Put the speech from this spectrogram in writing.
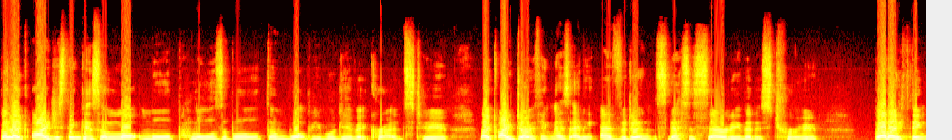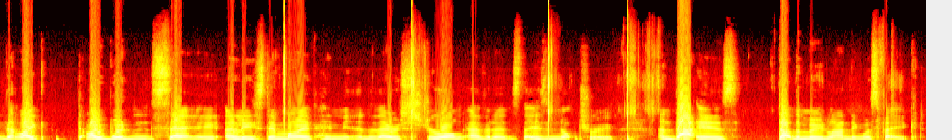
But like, I just think it's a lot more plausible than what people give it creds to. Like, I don't think there's any evidence necessarily that it's true. But I think that like, I wouldn't say, at least in my opinion, that there is strong evidence that is not true. And that is that the moon landing was faked.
